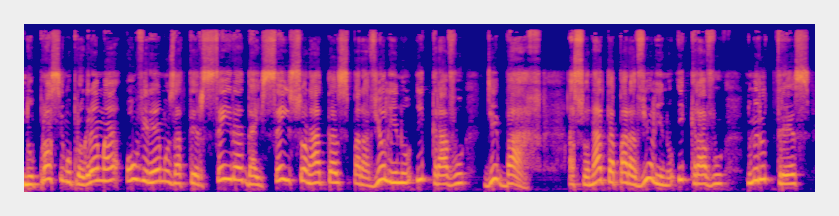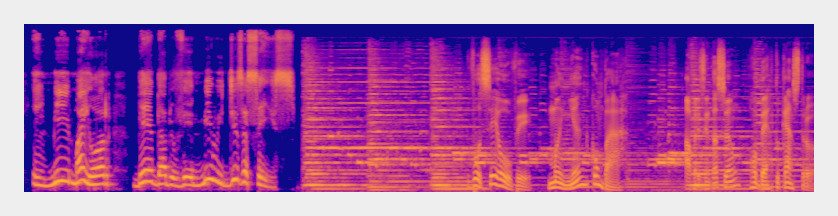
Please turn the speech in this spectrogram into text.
No próximo programa, ouviremos a terceira das seis sonatas para violino e cravo de Bach, a sonata para violino e cravo número 3 em Mi maior, BWV 1016. Você ouve Manhã com Bar. Apresentação: Roberto Castro.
